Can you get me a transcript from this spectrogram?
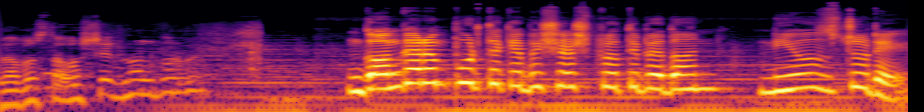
ব্যবস্থা অবশ্যই গ্রহণ করবে। গঙ্গারামপুর থেকে বিশেষ প্রতিবেদন নিউজ টুডে।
